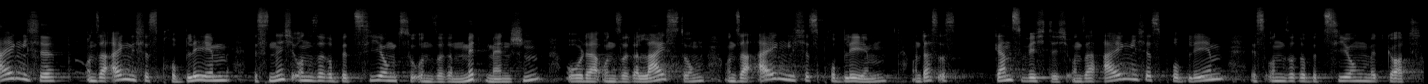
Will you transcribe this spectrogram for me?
eigentliche, unser eigentliches Problem ist nicht unsere Beziehung zu unseren Mitmenschen oder unsere Leistung. Unser eigentliches Problem, und das ist ganz wichtig, unser eigentliches Problem ist unsere Beziehung mit Gott.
